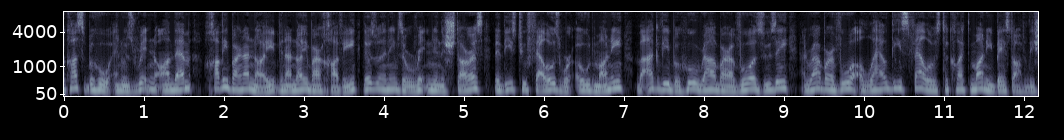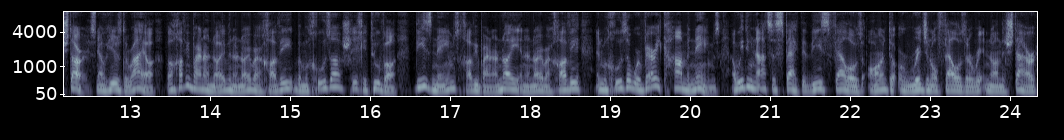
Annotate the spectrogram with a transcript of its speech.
And was written on them Chavi bar Nanoi v'Nanoi bar Chavi. Those were the names that were written in the shtaris that these two fellows were owed money. V'agvi behu Rab bar Avua Zuzi, and Rab bar Avua allowed these fellows to collect money based off of these stars. Now here's the raya. V'Chavi bar Nanoi v'Nanoi bar Chavi b'Mechuza shchichituva. These names Chavi bar Nanoi and Nanoi bar Chavi and Mechuza were very common names, and we do not suspect that these fellows aren't the original fellows that are written on the star,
